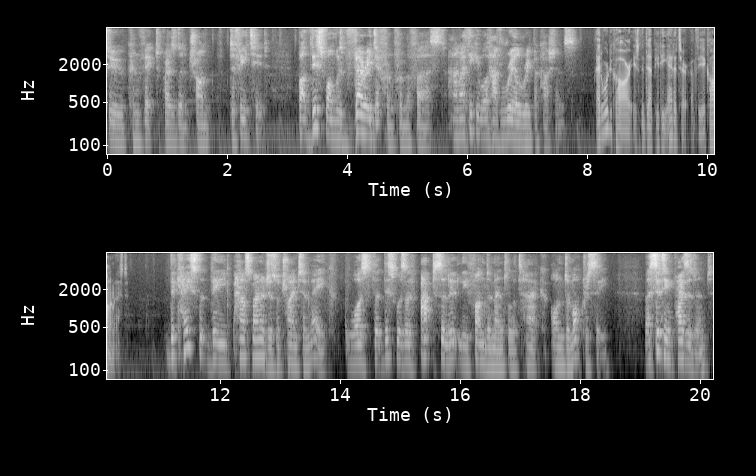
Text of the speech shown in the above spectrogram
to convict President Trump defeated. But this one was very different from the first, and I think it will have real repercussions. Edward Carr is the deputy editor of The Economist. The case that the House managers were trying to make was that this was an absolutely fundamental attack on democracy. A sitting president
